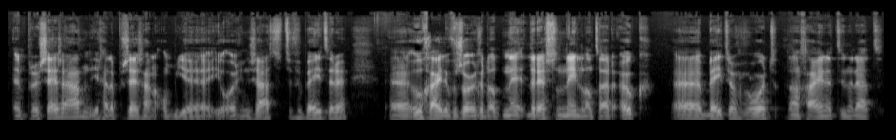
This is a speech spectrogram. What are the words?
een proces aan. Je gaat een proces aan om je, je organisatie te verbeteren. hoe ga je ervoor zorgen dat de rest van Nederland daar ook beter wordt, dan ga je het inderdaad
